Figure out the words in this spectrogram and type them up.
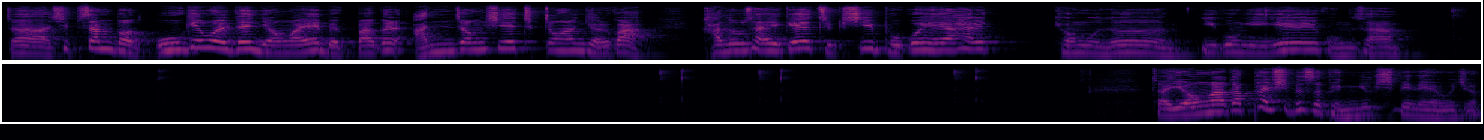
자, 13번 5개월 된 영아의 맥박을 안정시에 측정한 결과 간호사에게 즉시 보고해야 할 경우는 2021-03 자, 영아가 80에서 160이네요. 그죠?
